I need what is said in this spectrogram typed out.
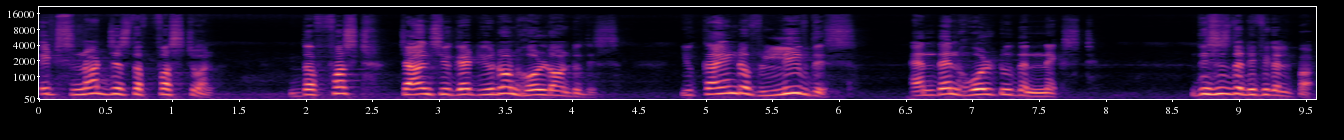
it's not just the first one. The first chance you get, you don't hold on to this. You kind of leave this and then hold to the next. This is the difficult part.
